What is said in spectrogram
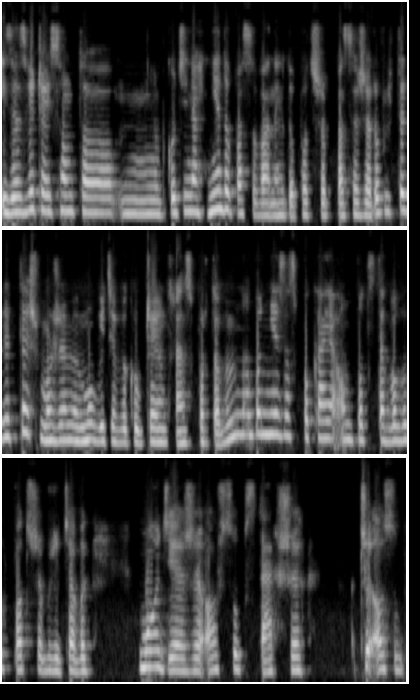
i zazwyczaj są to mm, w godzinach niedopasowanych do potrzeb pasażerów i wtedy też możemy mówić o wykluczeniu transportowym, no bo nie zaspokaja on podstawowych potrzeb życiowych młodzieży, osób starszych czy osób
